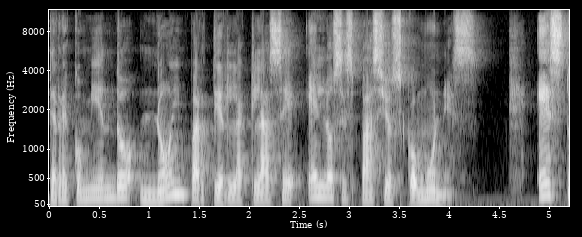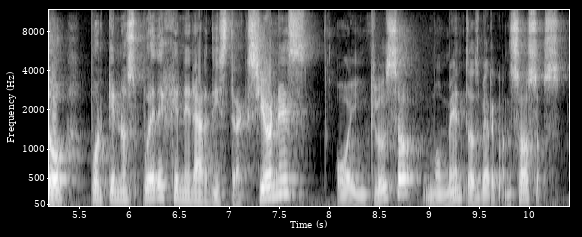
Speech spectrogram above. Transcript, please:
te recomiendo no impartir la clase en los espacios comunes. Esto porque nos puede generar distracciones o incluso momentos vergonzosos.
